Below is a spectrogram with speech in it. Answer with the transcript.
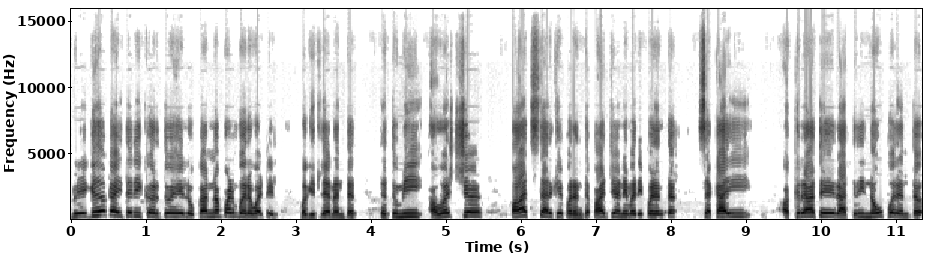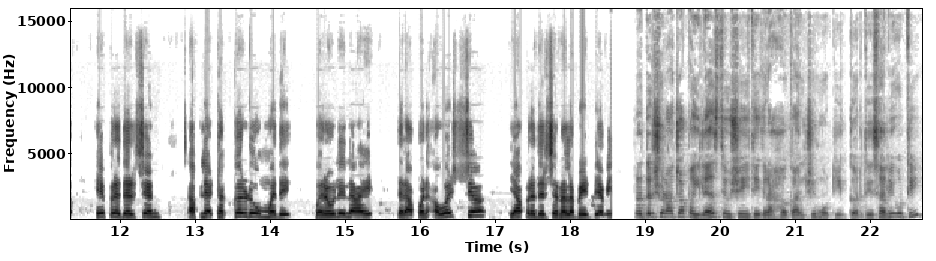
वेगळं काहीतरी करतोय हे लोकांना पण बरं वाटेल बघितल्यानंतर. तर तुम्ही अवश्य पाच तारखेपर्यंत पाच जानेवारीपर्यंत सकाळी अकरा ते रात्री नऊ पर्यंत हे प्रदर्शन आपल्या ठक्कर डोममध्ये भरवलेलं आहे. तर आपण अवश्य या प्रदर्शनाला भेट द्यावी. प्रदर्शनाच्या पहिल्याच दिवशी इथे ग्राहकांची मोठी गर्दी झाली होती.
